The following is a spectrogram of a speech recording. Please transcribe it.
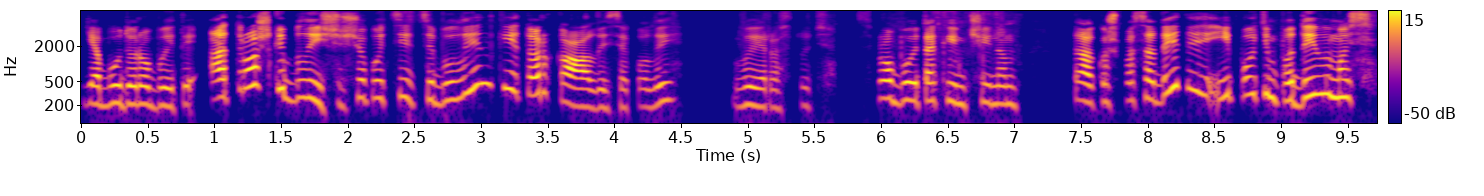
я буду робити, а трошки ближче, щоб оці цибулинки торкалися, коли виростуть. Спробую таким чином також посадити, і потім подивимось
